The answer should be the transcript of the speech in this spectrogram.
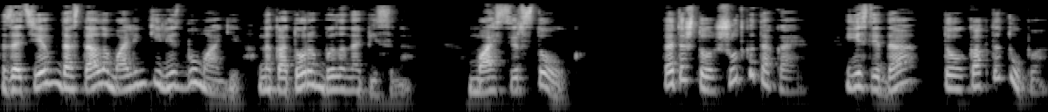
Затем достала маленький лист бумаги, на котором было написано «Мастер Стоук». Это что, шутка такая? Если да, то как-то тупо.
